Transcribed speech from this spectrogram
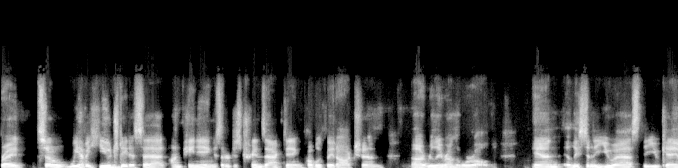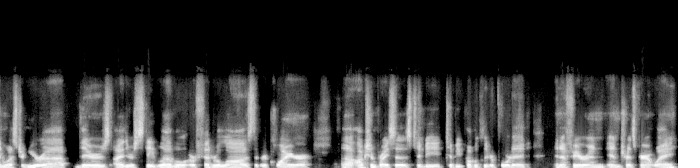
right? So we have a huge data set on paintings that are just transacting publicly at auction, uh, really around the world. And at least in the US, the UK, and Western Europe, there's either state level or federal laws that require uh, auction prices to be to be publicly reported in a fair and, and transparent way.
